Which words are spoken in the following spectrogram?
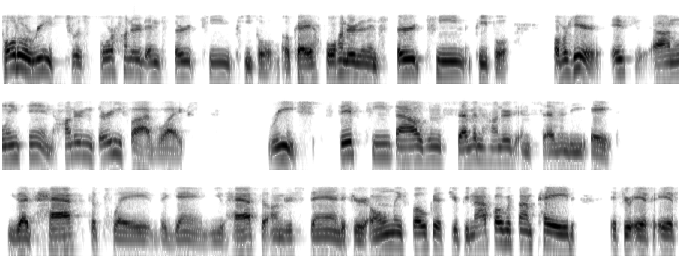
Total reach was 413 people. Okay, 413 people. Over here, it's on LinkedIn, 135 likes. Reach 15,778. You guys have to play the game. You have to understand if you're only focused, if you're not focused on paid, if you're if if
